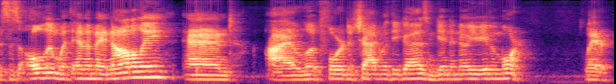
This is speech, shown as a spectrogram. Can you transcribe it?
This is Olin with MMA Anomaly, and I look forward to chatting with you guys and getting to know you even more. Later.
